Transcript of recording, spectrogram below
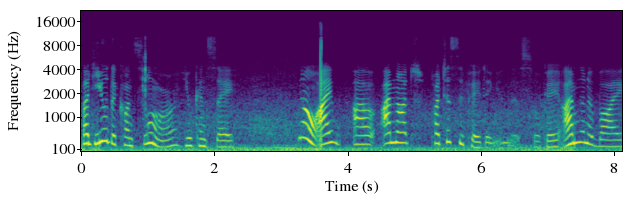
But you the consumer you can say no I uh, I'm not participating in this okay? I'm gonna buy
